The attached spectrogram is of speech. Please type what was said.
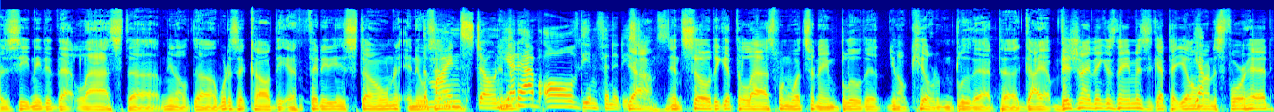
is he needed that last, uh, you know, uh, what is it called? The Infinity Stone, and it The was in- Mind Stone. in He had to have all of the Infinity Yeah, Stones. Yeah, and so to get the last one, what's her name? Blew that, you know, killed and blew that uh, guy up. Vision, I think his name is. He's got that yellow Yep. on his forehead.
